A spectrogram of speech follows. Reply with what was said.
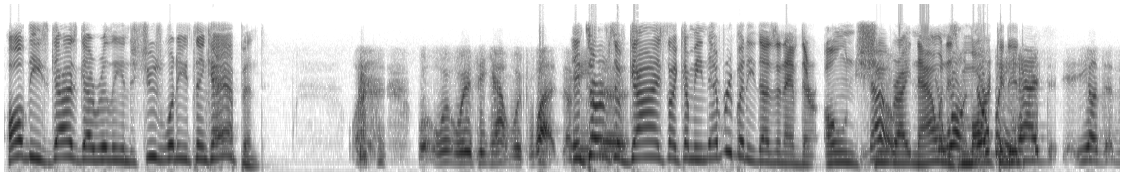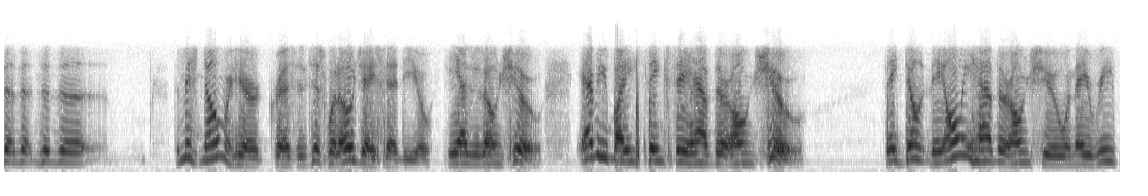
all these guys got really into shoes. What do you think happened? What, what, do you think happened with what? I In mean, terms uh, of guys, like, I mean, everybody doesn't have their own shoe no. right now and well, is marketed. Nobody had, you know, the, the, the, the, the misnomer here, Chris, is just what O.J. said to you. He has his own shoe. Everybody thinks they have their own shoe. They don't. They only have their own shoe when they reap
